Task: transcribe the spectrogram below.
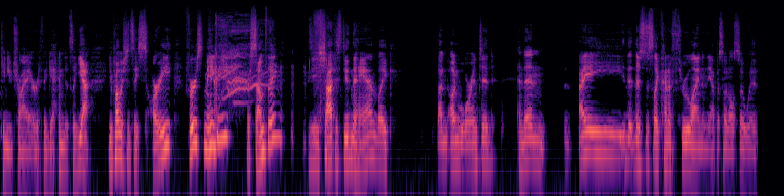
can you try Earth again? It's like, yeah, you probably should say sorry first, maybe, or something. He shot this dude in the hand, like un- unwarranted, and then I th- there's this like kind of through line in the episode also with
